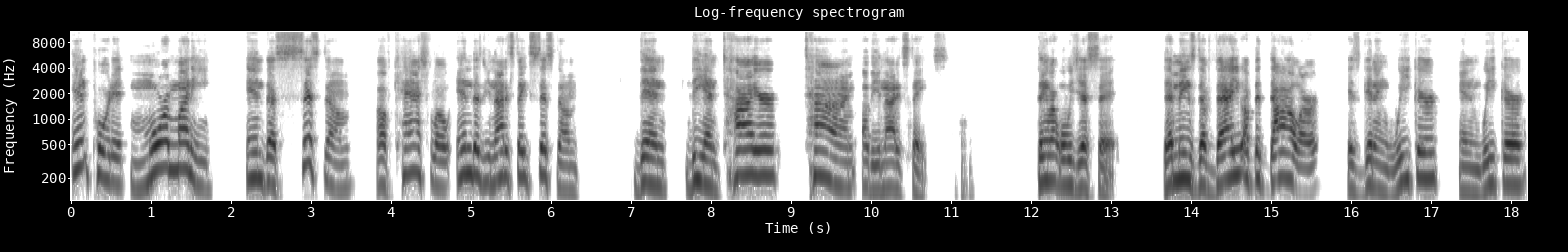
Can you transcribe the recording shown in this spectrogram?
imported more money in the system of cash flow in the United States system than the entire time of the United States. Think about what we just said. That means the value of the dollar is getting weaker and weaker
